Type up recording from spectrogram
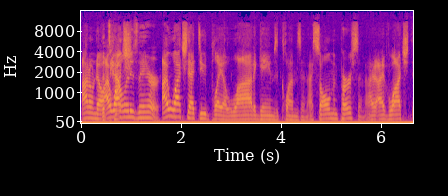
I don't know. The I talent watched, is there. I watched that dude play a lot of games at Clemson. I saw him in person. I, I've watched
